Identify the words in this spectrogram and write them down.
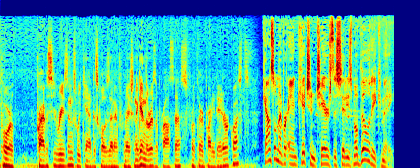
For privacy reasons, we can't disclose that information. Again, there is a process for third-party data requests. Councilmember Ann Kitchen chairs the city's mobility committee,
